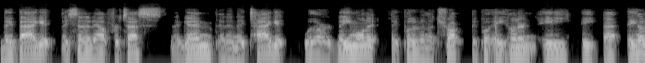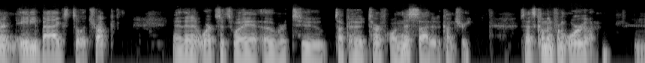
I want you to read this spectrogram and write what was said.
they bag it. They send it out for tests again, and then they tag it with our name on it. They put it in a truck. They put 888 ba- 880 bags to a truck, and then it works its way over to Tuckahoe Turf on this side of the country. So that's coming from Oregon. Mm-hmm.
